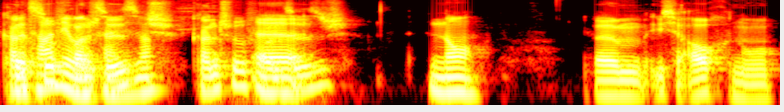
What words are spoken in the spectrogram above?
Kannst du Bretagne ne? Französisch? Kannst du Äh, Französisch? No. ähm, ich auch nur.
